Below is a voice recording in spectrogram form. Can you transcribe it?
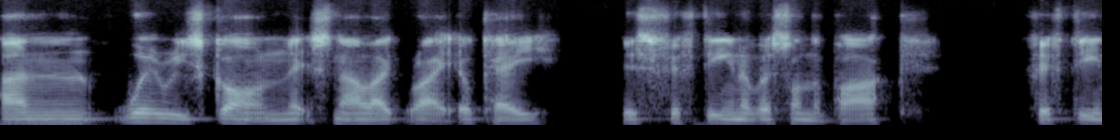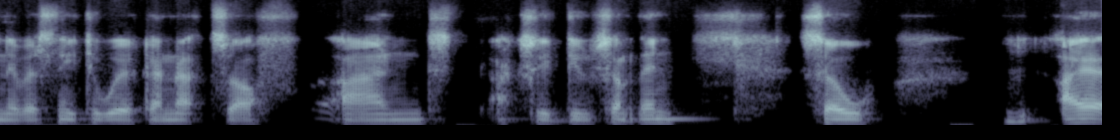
And where he's gone, it's now like, right, okay, there's 15 of us on the park. 15 of us need to work our nuts off and actually do something. So I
